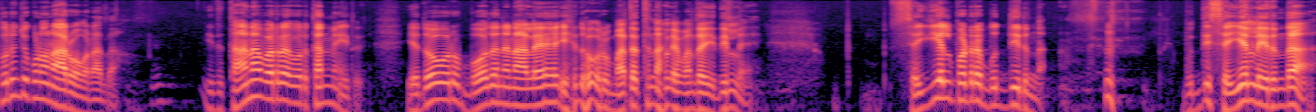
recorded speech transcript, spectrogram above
புரிஞ்சுக்கணும்னு ஆர்வம் வராதா? இது தானாக வர்ற ஒரு தன்மை இது. ஏதோ ஒரு போதனைனாலே ஏதோ ஒரு மதத்தினாலே வந்த இது இல்லை. செயல்படுற புத்தி இருந்தா. புத்தி செயலில் இருந்தால்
